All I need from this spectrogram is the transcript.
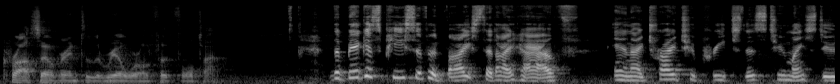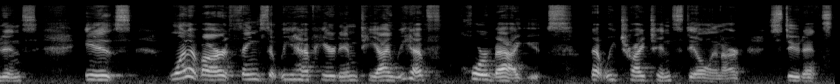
cross over into the real world for full time? The biggest piece of advice that I have, and I try to preach this to my students, is one of our things that we have here at MTI, we have core values that we try to instill in our students.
